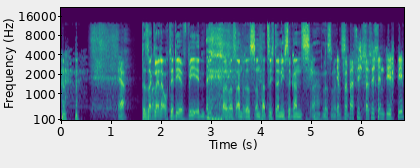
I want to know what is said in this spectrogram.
ja. Da sagt leider auch der DFB in diesem Fall was anderes und hat sich da nicht so ganz. Ah, lassen wir Ja, was ich, was ich beim DFB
